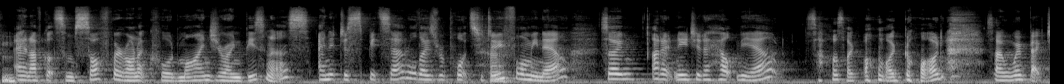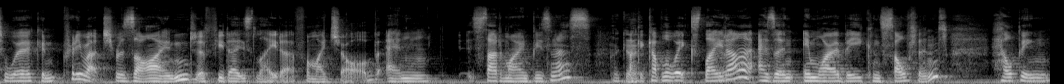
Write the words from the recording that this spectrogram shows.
hmm. and I've got some software on it called Mind Your Own Business, and it just spits out all those reports you do for me now. So I don't need you to help me out. So I was like, oh my God. So I went back to work and pretty much resigned a few days later from my job and started my own business. Okay. Like a couple of weeks later, as an MYOB consultant, helping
